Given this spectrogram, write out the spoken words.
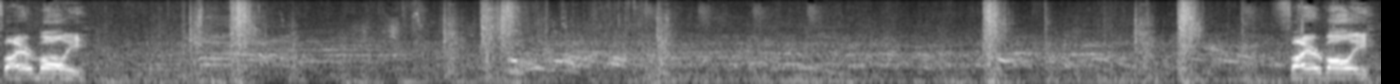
Fire volley. Fire volley.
